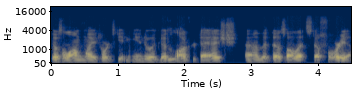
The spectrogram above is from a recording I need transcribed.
goes a long way towards getting you into a good logger dash uh, that does all that stuff for you.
